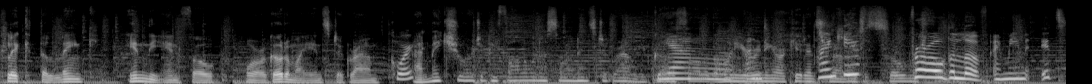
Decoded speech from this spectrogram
click the link in the info or go to my Instagram Cork. and make sure to be following us on Instagram. You've got Yeah, to follow the Honey You're Ruining Our Kid Instagram. Thank you so much for all fun. the love. I mean, it's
